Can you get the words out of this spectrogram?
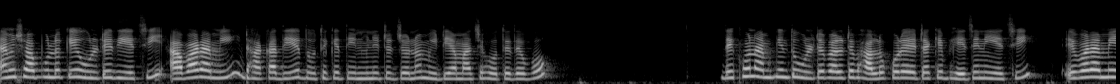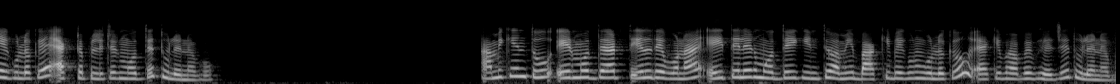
আমি সবগুলোকে উল্টে দিয়েছি। আবার আমি ঢাকা দিয়ে দু থেকে তিন মিনিটের জন্য মিডিয়াম আঁচে হতে দেবো। দেখুন, আমি কিন্তু উল্টে পাল্টে ভালো করে এটাকে ভেজে নিয়েছি। এবার আমি এগুলোকে একটা প্লেটের মধ্যে তুলে নেব। আমি কিন্তু এর মধ্যে আর তেল দেব না, এই তেলের মধ্যেই কিন্তু আমি বাকি বেগুনগুলোকেও একইভাবে ভেজে তুলে নেব।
